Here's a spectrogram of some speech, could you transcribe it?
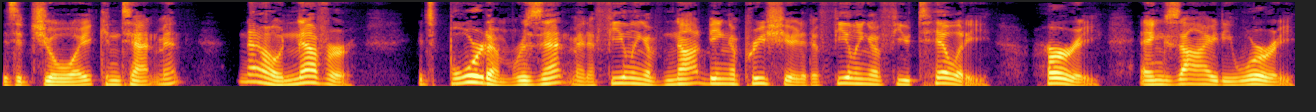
Is it joy, contentment? No, never. It's boredom, resentment, a feeling of not being appreciated, a feeling of futility, hurry, anxiety, worry.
